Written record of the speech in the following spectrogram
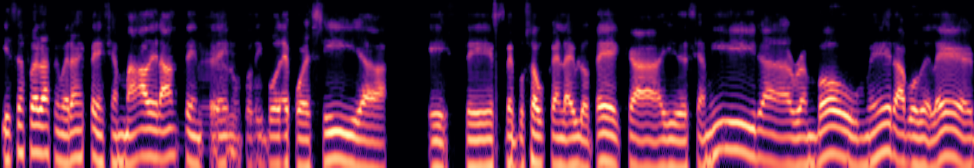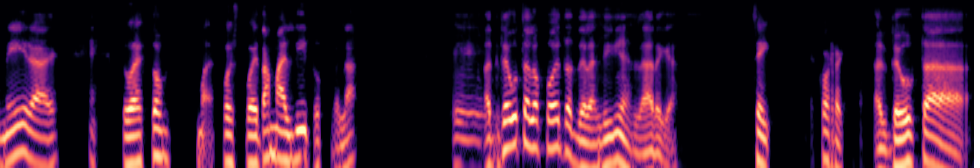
y esas fueron las primeras experiencias. Más adelante entré en otro tipo de poesía, este, me puse a buscar en la biblioteca y decía, mira, Rimbaud, mira, Baudelaire, mira, todos estos pues, poetas malditos, ¿verdad? Eh, ¿A ti te gustan los poetas de las líneas largas? sí, es correcto. ¿A ti te gusta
